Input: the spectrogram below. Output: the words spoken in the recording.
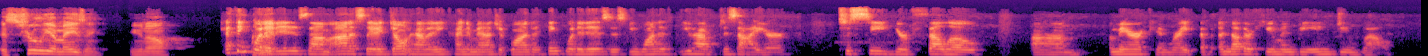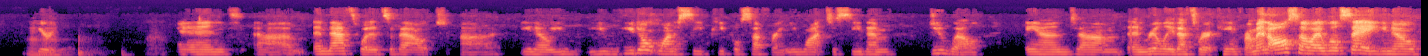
It's truly amazing, you know. I think what it is, um, honestly, I don't have any kind of magic wand. I think what it is is you want to, you have desire to see your fellow um, American, right, another human being do well. Period. Mm-hmm. And um, and that's what it's about. Uh, you know, you you you don't want to see people suffering. You want to see them do well and um, and really that's where it came from. And also, I will say, you know,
